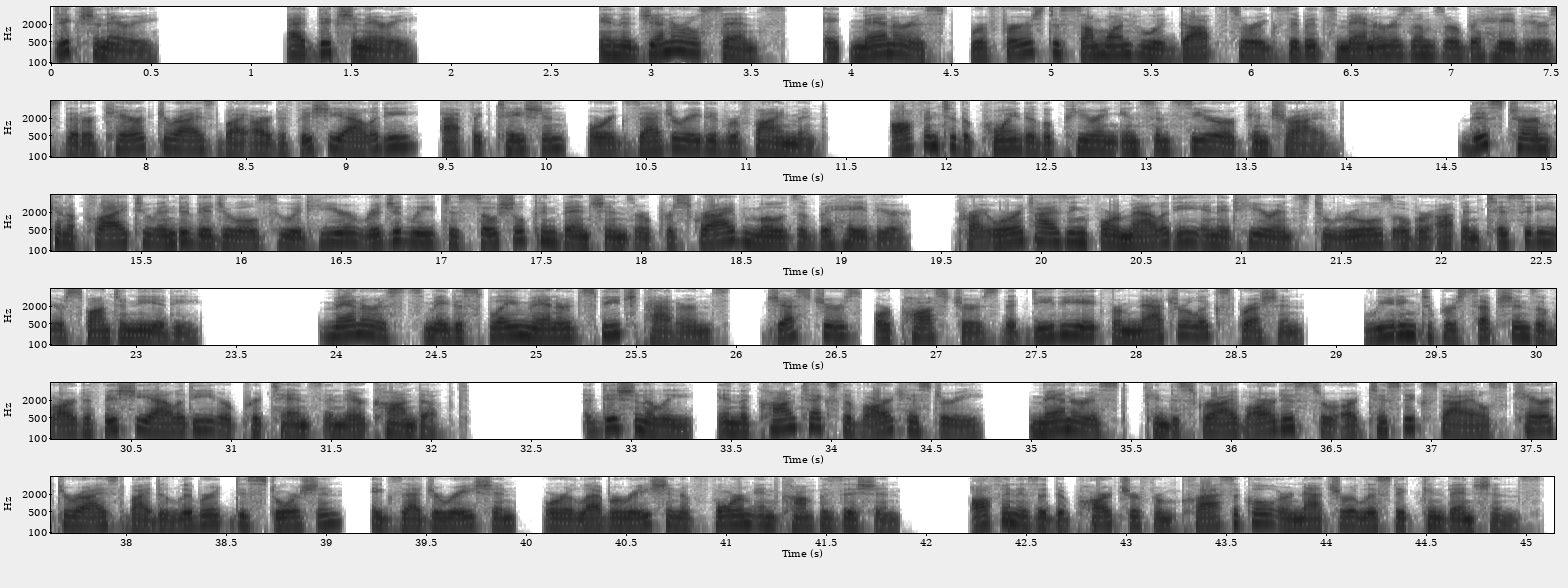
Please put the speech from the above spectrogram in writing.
Dictionary. At dictionary. In a general sense, a mannerist refers to someone who adopts or exhibits mannerisms or behaviors that are characterized by artificiality, affectation, or exaggerated refinement, often to the point of appearing insincere or contrived. This term can apply to individuals who adhere rigidly to social conventions or prescribed modes of behavior, prioritizing formality and adherence to rules over authenticity or spontaneity. Mannerists may display mannered speech patterns, gestures, or postures that deviate from natural expression, leading to perceptions of artificiality or pretense in their conduct. Additionally, in the context of art history, mannerist can describe artists or artistic styles characterized by deliberate distortion, exaggeration, or elaboration of form and composition, often as a departure from classical or naturalistic conventions.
